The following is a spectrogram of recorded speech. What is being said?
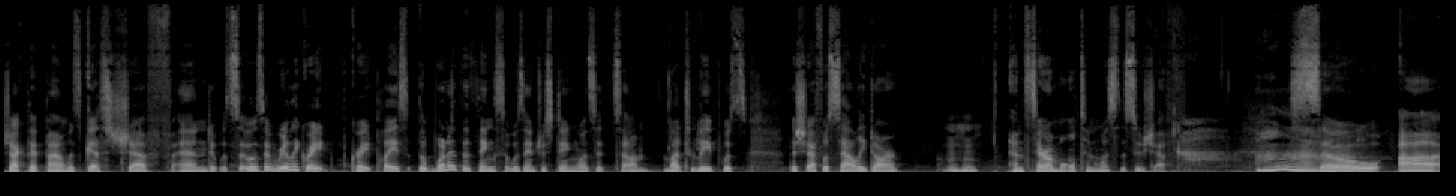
Jacques Pepin was guest chef, and it was it was a really great great place. The, one of the things that was interesting was it's um, La Tulipe was the chef was Sally Darr, and Sara Moulton was the sous chef. So uh,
